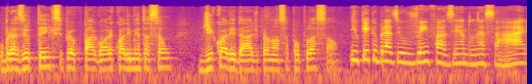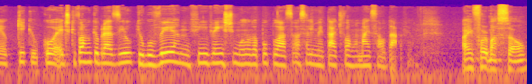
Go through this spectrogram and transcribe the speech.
O Brasil tem que se preocupar agora com a alimentação de qualidade para a nossa população. E o que, que o Brasil vem fazendo nessa área? O que que o, é de que forma que o Brasil, que o governo, enfim, vem estimulando a população a se alimentar de forma mais saudável? A informação,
